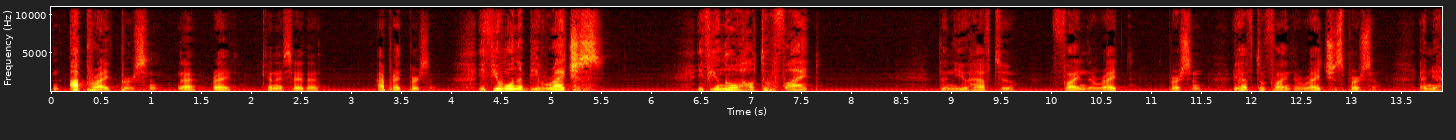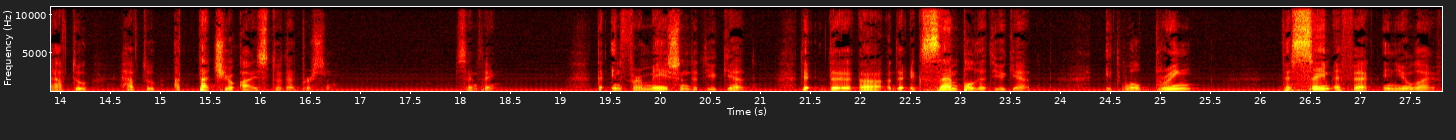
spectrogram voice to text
an upright person, nah? right? Can I say that? Upright person. If you want to be righteous, if you know how to fight, then you have to find the right person. You have to find the righteous person and you have to have to attach your eyes to that person. Same thing. The information that you get, the, the, uh, the example that you get, it will bring the same effect in your life.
